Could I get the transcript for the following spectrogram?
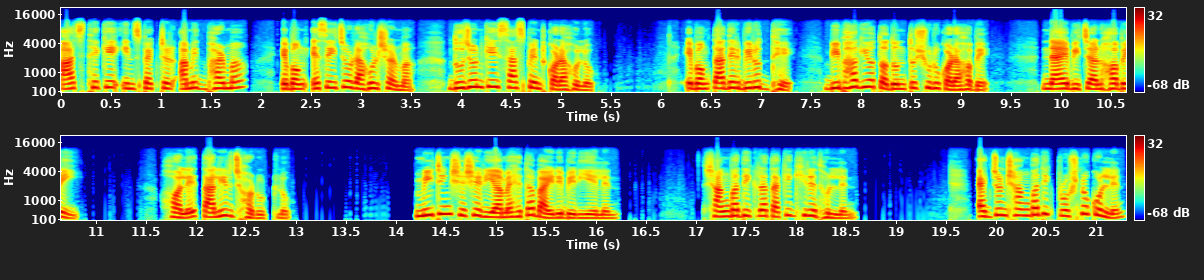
আজ থেকে ইন্সপেক্টর অমিত ভার্মা এবং এসএইচও রাহুল শর্মা দুজনকেই সাসপেন্ড করা হল এবং তাদের বিরুদ্ধে বিভাগীয় তদন্ত শুরু করা হবে। ন্যায় বিচার হবেই। হলে তালির ঝড় উঠল। মিটিং শেষে রিয়া মেহতা বাইরে বেরিয়ে এলেন। সাংবাদিকরা তাকে ঘিরে ধরলেন। একজন সাংবাদিক প্রশ্ন করলেন,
